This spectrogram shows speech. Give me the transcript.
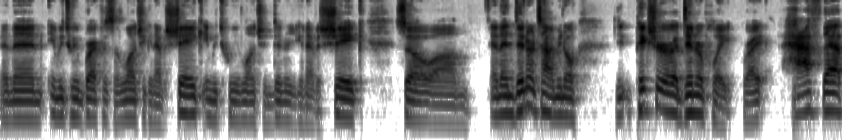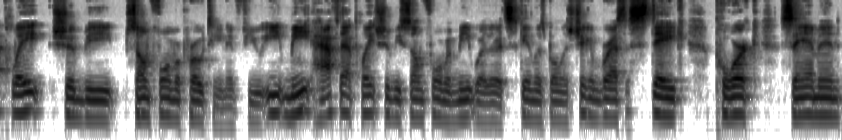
and then in between breakfast and lunch you can have a shake in between lunch and dinner you can have a shake so um, and then dinner time you know picture a dinner plate right half that plate should be some form of protein if you eat meat half that plate should be some form of meat whether it's skinless boneless chicken breast a steak pork salmon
